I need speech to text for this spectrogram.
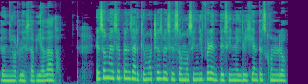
Señor les había dado. Eso me hace pensar que muchas veces somos indiferentes y negligentes con lo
